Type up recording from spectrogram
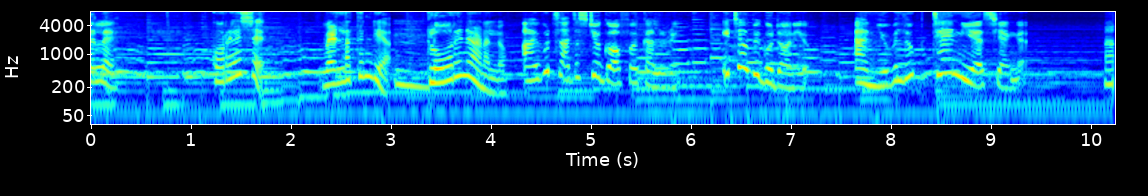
ഉണ്ടല്ലേ? കുറേശ്ശെ. വെള്ളത്തിന്റെ ക്ലോറിൻ ആണല്ലോ I would suggest you go for colouring it will be good on you and you will look 10 years younger ആ?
